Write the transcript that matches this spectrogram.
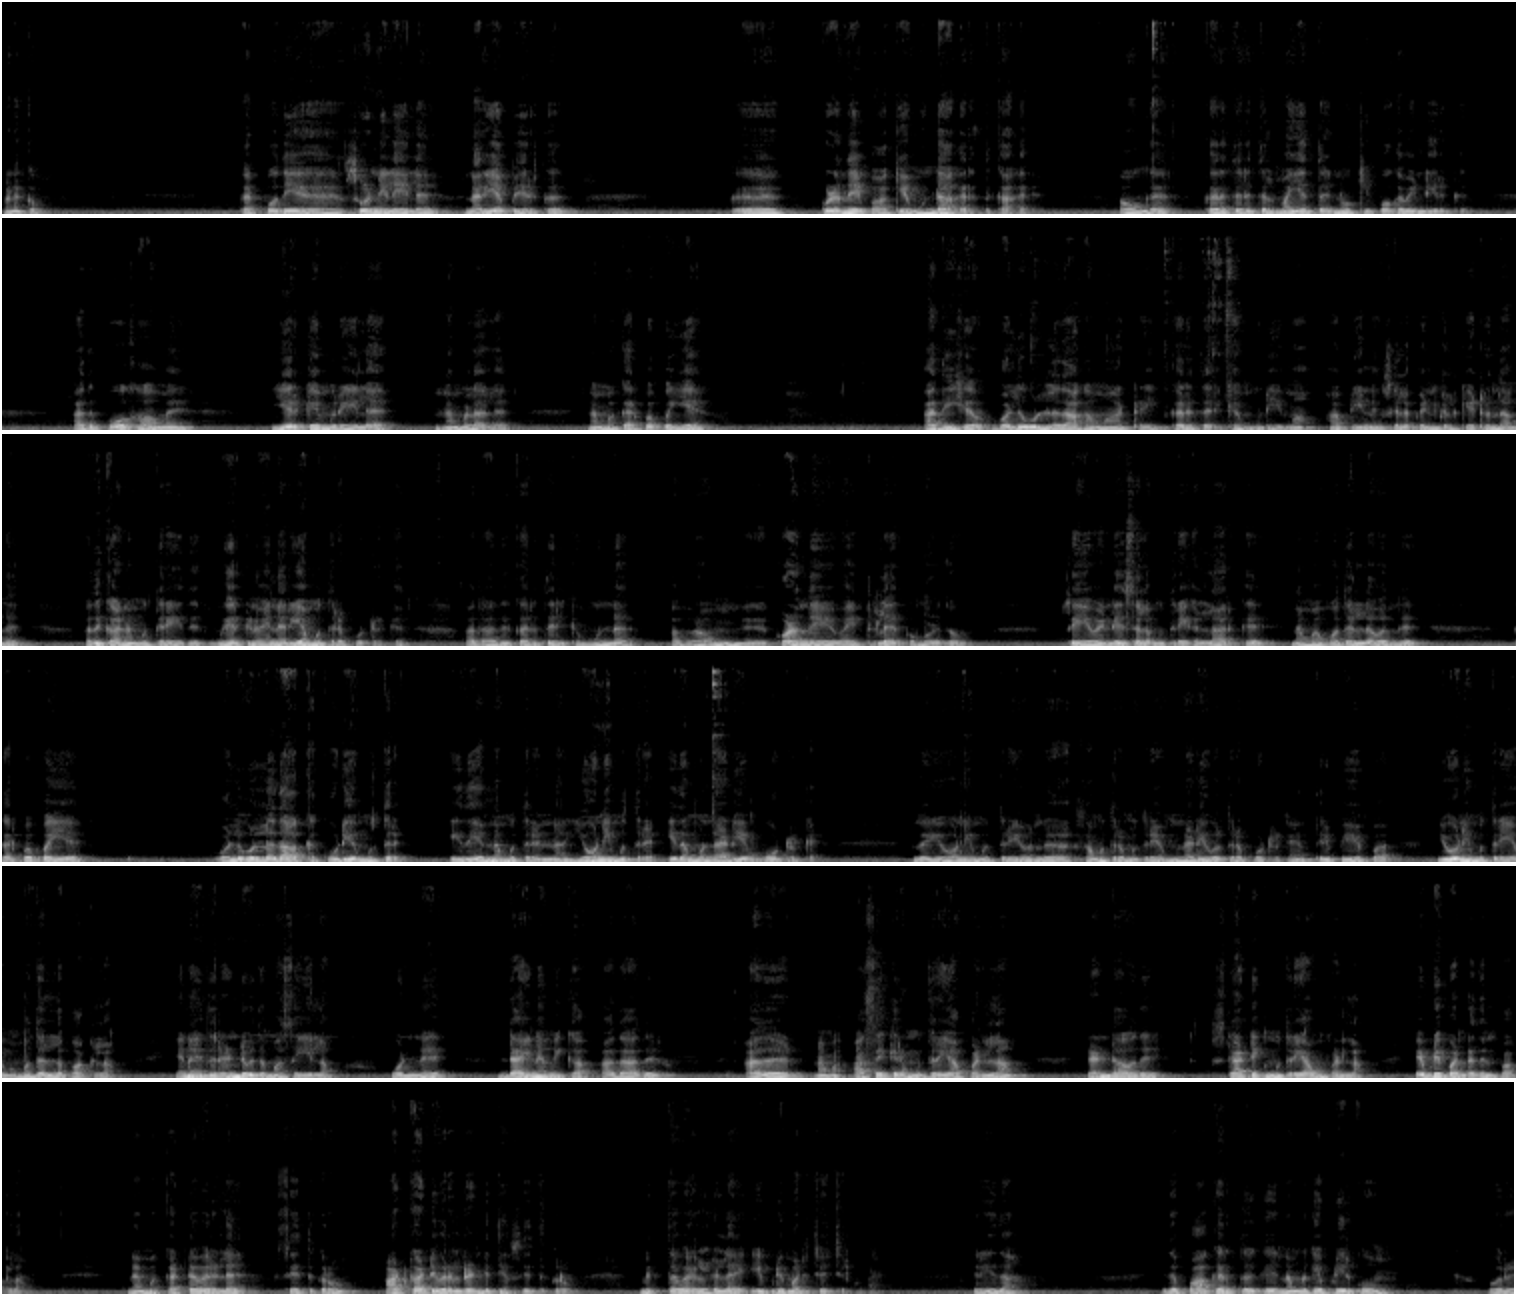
வணக்கம். தற்போதைய சூழ்நிலையில் நிறைய பேருக்கு குழந்தை பாக்கியம் உண்டாகிறதுக்காக அவங்க கருத்தருத்தல் மையத்தை நோக்கி போக வேண்டியிருக்கு. அது போகாமல் இயற்கை முறையில் நம்மளால் நம்ம கர்ப்பப்பையை அதிக வலுவுள்ளதாக மாற்றி கருத்தரிக்க முடியுமா? அப்படின்னு சில பெண்கள் கேட்டிருந்தாங்க. அதுக்கான முத்திரை இது. ஏற்கனவே நிறைய முத்திரை போட்டிருக்கேன் அதாவது கருத்தரிக்க முன்னர் அப்புறம் குழந்தைய வயிற்றில் இருக்கும் பொழுதும் செய்ய வேண்டிய சில முத்திரைகள்லாம் இருக்குது நம்ம முதல்ல வந்து கர்ப்பப்பையை வலுவுள்ளதாக்கக்கூடிய முத்திரை. இது என்ன முத்திரைன்னா யோனி முத்திரை. இதை முன்னாடியே போட்டிருக்கேன். இந்த யோனி முத்திரையும் இந்த சமுத்திர முத்திரையும் முன்னாடியே ஒரு தடவை போட்டிருக்கேன். திருப்பியும் இப்போ யோனி முத்திரையை முதல்ல பார்க்கலாம். ஏன்னா இது ரெண்டு விதமாக செய்யலாம். ஒன்று டைனமிக்காக அதாவது அது நம்ம அசைக்கிற முத்திரையாக பண்ணலாம். ரெண்டாவது ஸ்டாட்டிக் முத்திரையாகவும் பண்ணலாம். எப்படி பண்ணுறதுன்னு பார்க்கலாம். நம்ம கட்டை விரலை சேர்த்துக்கிறோம். ஆட்காட்டி விரல் ரெண்டுத்தையும் சேர்த்துக்கிறோம். மித்த விரல்களை இப்படி மடித்து வச்சுருக்கோம். தெரியுதா? இதை பார்க்குறதுக்கு நம்மளுக்கு எப்படி இருக்கும்? ஒரு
